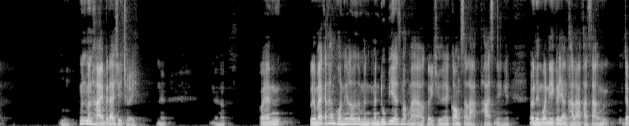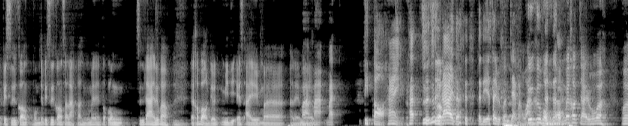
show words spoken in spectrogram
อืมมันมันหายไปได้เฉยๆนะ นะครับเพราะฉะนั้นหรือแม้กระทั่งคนที่เรารู้สึกมันมันดูเบียสมากๆเอาเอ่ยชื่อได้กองสลาก plus อย่างเงี้ยจนถึงวันนี้ก็ยังคาราคาซังจะไปซื้อกอง ผมจะไปซื้อกองสลาก plus ผมก็ไม่ได้ตกลงซื้อได้หรือเปล่าอืมแต่เขาบอกเดี๋ยวมี DSI มาอะไรมามามามาติดต่อให้ ถ้าซื้อคือซื้อแบบได้แต่แต่ดีเอสไอเป็นคนแจกรางวัลคือคือผมผมไม่เข้าใจเพราะว่าว่า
